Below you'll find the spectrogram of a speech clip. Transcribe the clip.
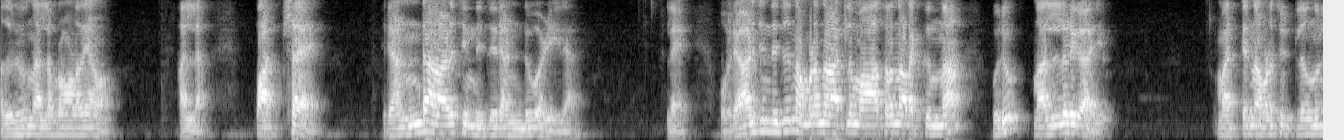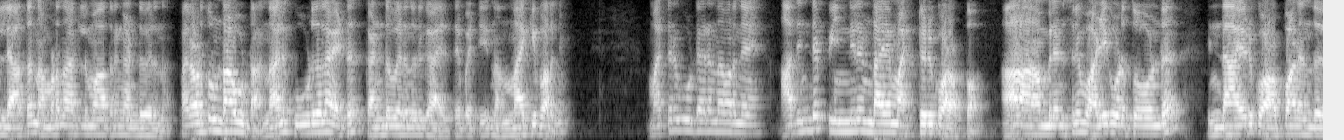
അതൊരു നല്ല പ്രവണതയാണോ? അല്ല. പക്ഷേ രണ്ടാൾ ചിന്തിച്ച് രണ്ട് വഴിയിലാണ് അല്ലെ? ഒരാൾ ചിന്തിച്ച് നമ്മുടെ നാട്ടിൽ മാത്രം നടക്കുന്ന ഒരു നല്ലൊരു കാര്യം. മറ്റേ നമ്മുടെ ചുറ്റിലൊന്നും ഇല്ലാത്ത നമ്മുടെ നാട്ടിൽ മാത്രം കണ്ടുവരുന്ന. പലയിടത്തും ഉണ്ടാവും കേട്ടോ എന്നാലും കൂടുതലായിട്ട് കണ്ടുവരുന്ന ഒരു കാര്യത്തെ പറ്റി നന്നാക്കി പറഞ്ഞു. മറ്റൊരു കൂട്ടുകാരൻ എന്താ പറഞ്ഞേ? അതിന്റെ പിന്നിലുണ്ടായ മറ്റൊരു കുഴപ്പം. ആ ആംബുലൻസിന് വഴി കൊടുത്തുകൊണ്ട് ഉണ്ടായ ഒരു കുഴപ്പമാണ് എന്ത്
